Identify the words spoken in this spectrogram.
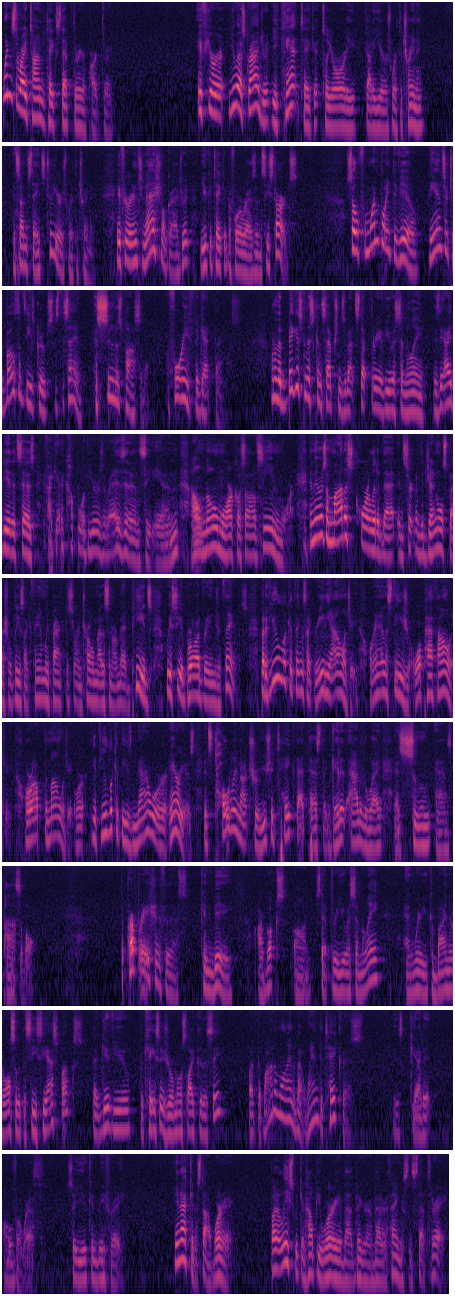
When's the right time to take step three or part three? If you're a U.S. graduate, you can't take it till you're already got a year's worth of training. In some states, two years worth of training. If you're an international graduate, you could take it before residency starts. So from one point of view, the answer to both of these groups is the same, as soon as possible, before you forget things. One of the biggest misconceptions about step three of USMLE is the idea that says, if I get a couple of years of residency in, I'll know more because I'll have seen more. And there is a modest correlate of that in certain of the general specialties like family practice or internal medicine or med peds. We see a broad range of things. But if you look at things like radiology or anesthesia or pathology or ophthalmology, or if you look at these narrower areas, it's totally not true. You should take that test and get it out of the way as soon as possible. The preparation for this can be our books on Step 3 USMLE and where you combine it also with the CCS books that give you the cases you're most likely to see. But the bottom line about when to take this is get it over with so you can be free. You're not going to stop worrying, but at least we can help you worry about bigger and better things than step three.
